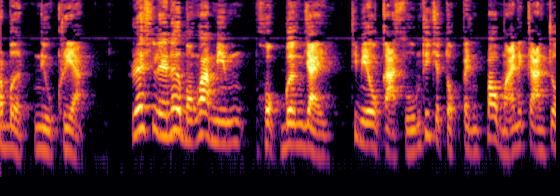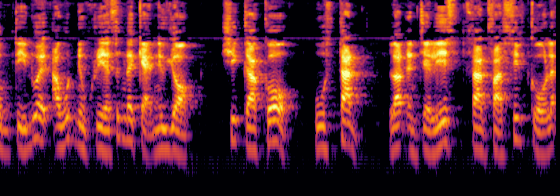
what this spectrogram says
ระเบิดนิวเคลียร์ เรสเลเนอร์มองว่ามี 6 เมืองใหญ่ที่มีโอกาสสูงที่จะตกเป็นเป้าหมายในการโจมตีด้วยอาวุธนิวเคลียร์ซึ่งได้แก่นิวยอร์ก ชิคาโก ฮูสตัน ลอสแอนเจลิส ซานฟรานซิสโก และ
